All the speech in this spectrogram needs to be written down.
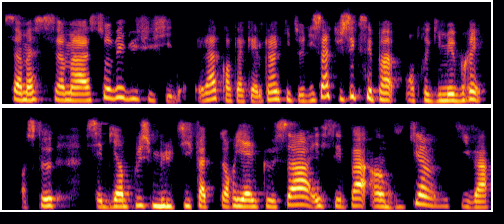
ça m'a ça m'a sauvé du suicide. Et là, quand tu as quelqu'un qui te dit ça, tu sais que c'est pas entre guillemets vrai parce que c'est bien plus multifactoriel que ça et c'est pas un bouquin qui va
